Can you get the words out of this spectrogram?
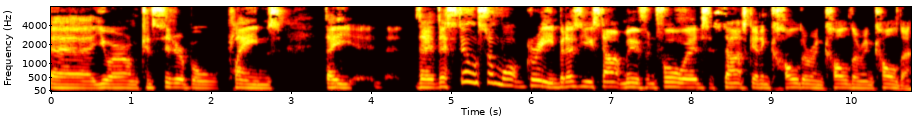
Uh, you are on considerable plains. They they're, they're still somewhat green, but as you start moving forwards, it starts getting colder and colder and colder.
